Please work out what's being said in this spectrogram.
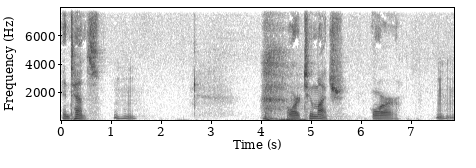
intense hmm or too much, or hmm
